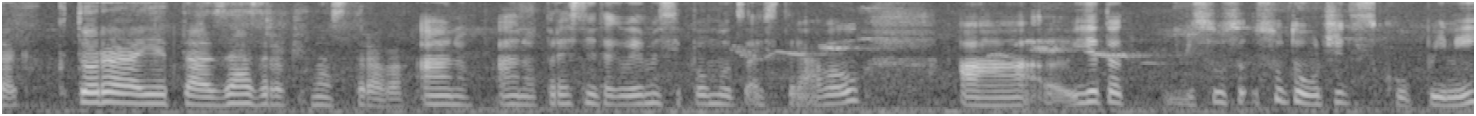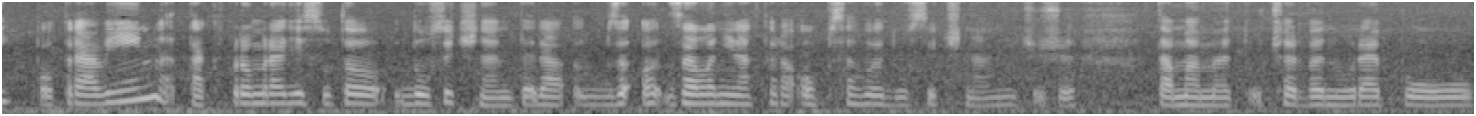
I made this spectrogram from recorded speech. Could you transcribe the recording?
tak ktorá je tá zázračná strava? Áno, áno, presne tak vieme si pomôcť aj stravou. A je to, sú, sú to určité skupiny potravín, tak v prvom rade sú to dusičné, teda zelenina, ktorá obsahuje dusičné. Čiže tam máme tú červenú repu,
